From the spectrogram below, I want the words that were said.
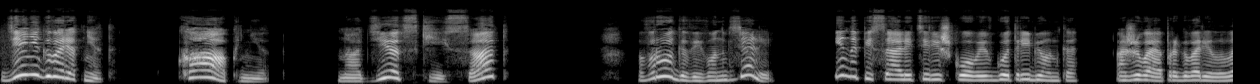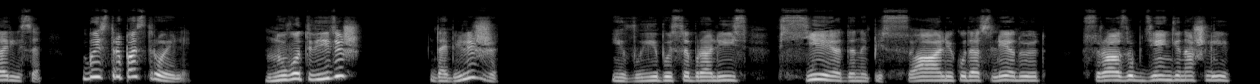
Денег, говорят, нет. Как нет? На детский сад? В Рогове вон взяли и написали Терешковой в год ребенка, оживая проговорила Лариса. Быстро построили. Ну вот видишь, добились же. И вы бы собрались все, да написали куда следует, сразу б деньги нашли.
